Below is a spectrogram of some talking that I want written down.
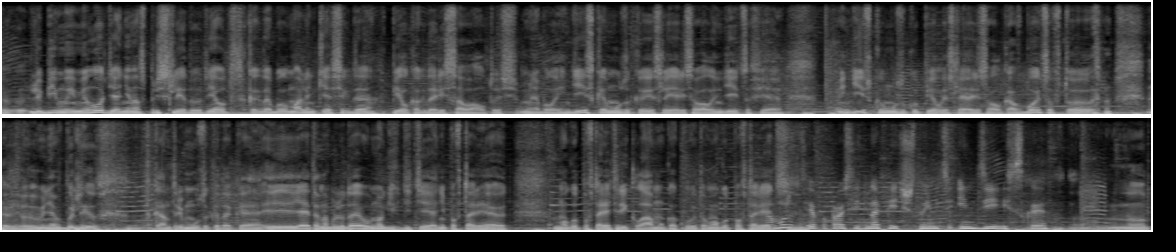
Э, любимые мелодии, они нас преследуют. Я вот, когда был маленький, я всегда пел, когда рисовал. То есть у меня была индийская музыка. Если я рисовал индейцев, я индийскую музыку пел. Если я рисовал ковбойцев, то у меня были кантри-музыка такая. И я это наблюдаю у многих детей. Они повторяют могут повторять рекламу какую-то, могут повторять... А можете попросить напеть что-нибудь индейское? Ну,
